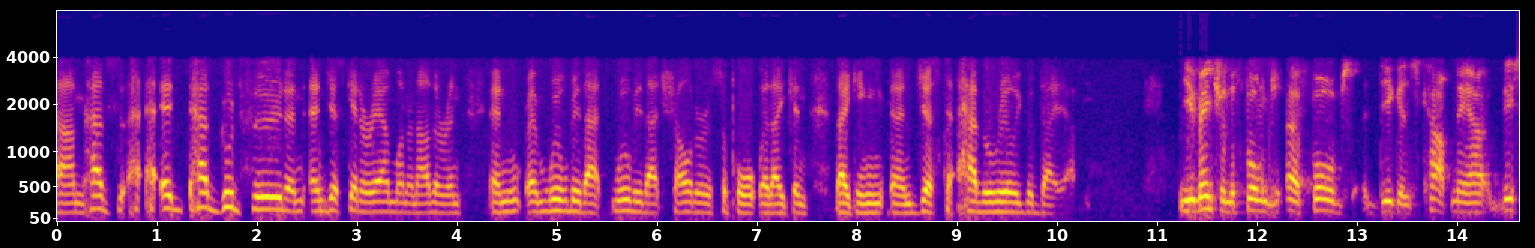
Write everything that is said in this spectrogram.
Um, have have good food and, and just get around one another and, and, and we'll be that we'll be that shoulder of support where they can they can and just have a really good day out. You mentioned the Forbes, uh, Forbes Diggers Cup. Now, this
